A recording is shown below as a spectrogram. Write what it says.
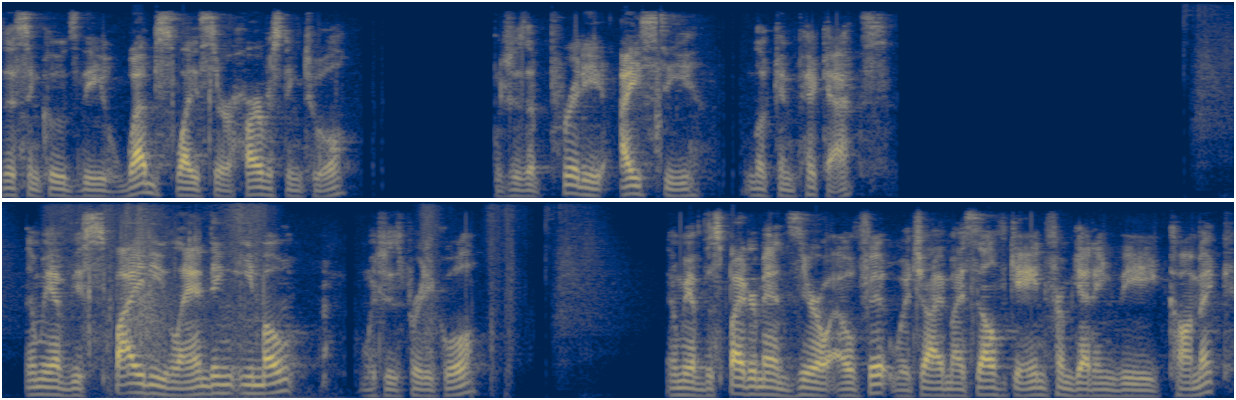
This includes the Web Slicer harvesting tool, which is a pretty icy looking pickaxe. Then we have the Spidey landing emote, which is pretty cool. And we have the Spider Man Zero outfit, which I myself gained from getting the comic.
